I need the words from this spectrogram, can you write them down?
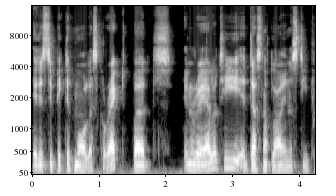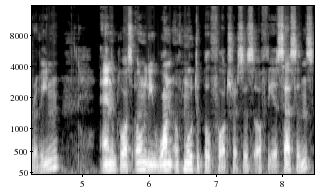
it is depicted more or less correct, but in reality, it does not lie in a steep ravine, and it was only one of multiple fortresses of the Assassins,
